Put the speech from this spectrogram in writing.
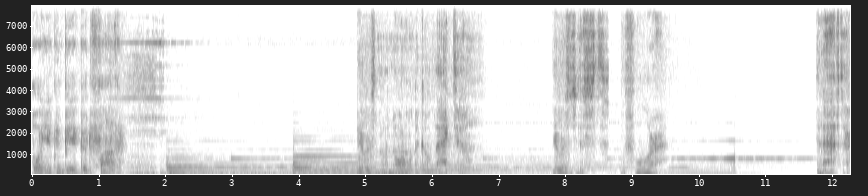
or you can be a good father. There was no normal to go back to. There was just before and after.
